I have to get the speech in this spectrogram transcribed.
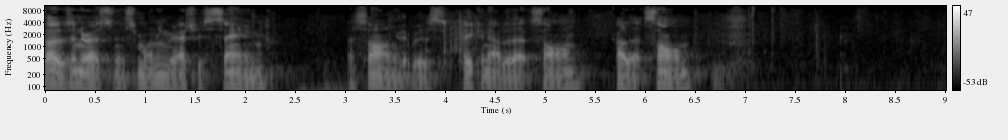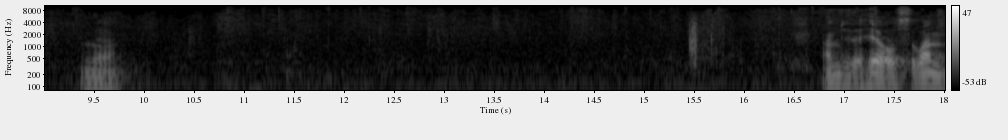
thought it was interesting this morning. We actually sang a song that was taken out of that song, out of that psalm. And, uh, unto the hills. The one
